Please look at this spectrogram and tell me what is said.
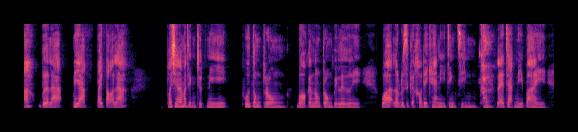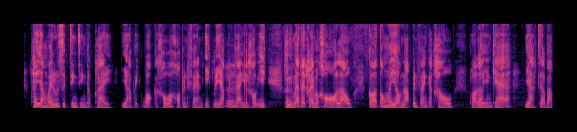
อะเบื่อละ ไม่อยากไปต่อละ เพราะฉะนั้นมาถึงจุดนี้พูดตรงๆ บอกกันตรงๆไปเลย ว่าเรารู้สึกกับเขาได้แค่นี้จริงๆค่ะและจากนี้ไปถ้ายังไม่รู้สึกจริง ๆ กับใคร อย่าไปบอกกับเขาว่าขอเป็นแฟนอีก หรืออยากเป็นแฟนกับเขาอีกค่ะหรือแม้แต่ใครมาขอเราก็ต้องไม่ยอมรับเป็นแฟนกับเขา เพราะเรายังแค่อยากจะแบบ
